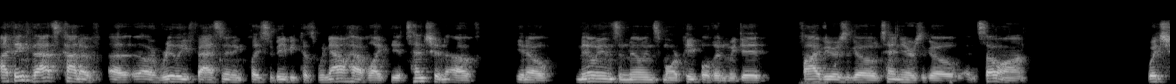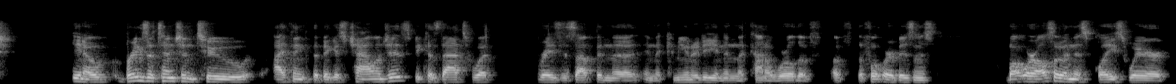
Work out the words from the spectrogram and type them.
I think that's kind of a, a really fascinating place to be because we now have like the attention of, you know, millions and millions more people than we did five years ago, 10 years ago, and so on, which, you know, brings attention to, I think, the biggest challenges because that's what raises up in the in the community and in the kind of world of of the footwear business. But we're also in this place where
